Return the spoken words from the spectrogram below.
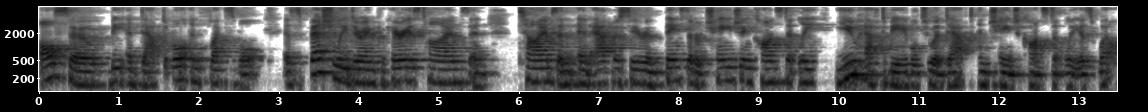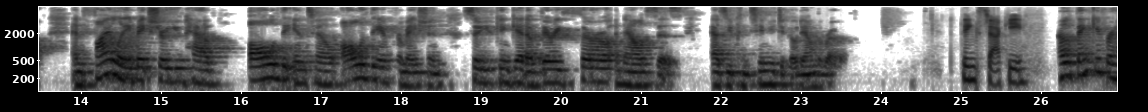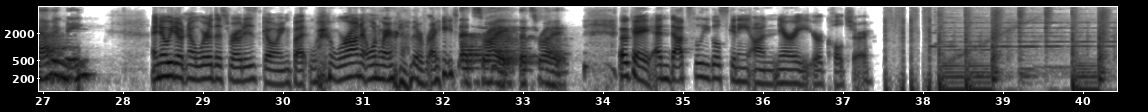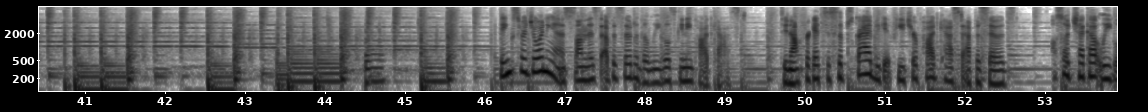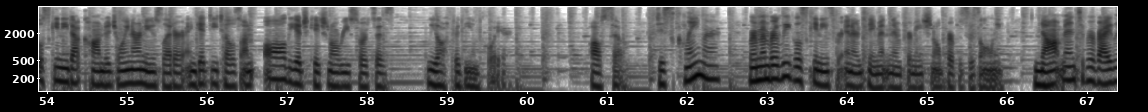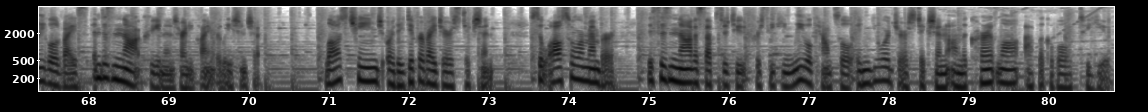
Also, be adaptable and flexible, especially during precarious times and times and, and atmosphere and things that are changing constantly. You have to be able to adapt and change constantly as well. And finally, make sure you have all of the intel, all of the information, so you can get a very thorough analysis as you continue to go down the road. Thanks, Jackie. Oh, thank you for having me. I know we don't know where this road is going, but we're, we're on it one way or another, right? That's right. That's right. Okay. And that's the legal skinny on narrate your culture. Thanks for joining us on this episode of the Legal Skinny Podcast. Do not forget to subscribe to get future podcast episodes also, check out legalskinny.com to join our newsletter and get details on all the educational resources we offer the employer. Also, disclaimer remember, Legal Skinnies for entertainment and informational purposes only, not meant to provide legal advice, and does not create an attorney client relationship. Laws change or they differ by jurisdiction. So, also remember, this is not a substitute for seeking legal counsel in your jurisdiction on the current law applicable to you.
